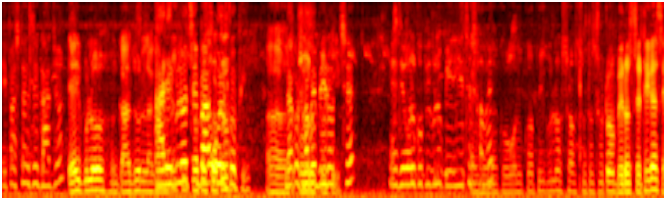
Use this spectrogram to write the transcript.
এই পাশটা হচ্ছে গাজর। এইগুলো গাজর লাগানো আর এগুলো হচ্ছে বা- ওলকপি। দেখো সবে ওলকপি। বেরোচ্ছে। এই যে ওলকপি গুলো বেরিয়েছে সবে। দেখো ওলকপি গুলো সব ছোট ছোট বেরোচ্ছে ঠিক আছে?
